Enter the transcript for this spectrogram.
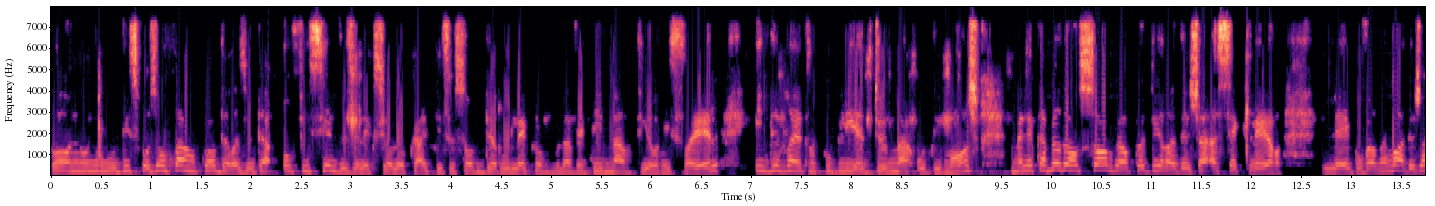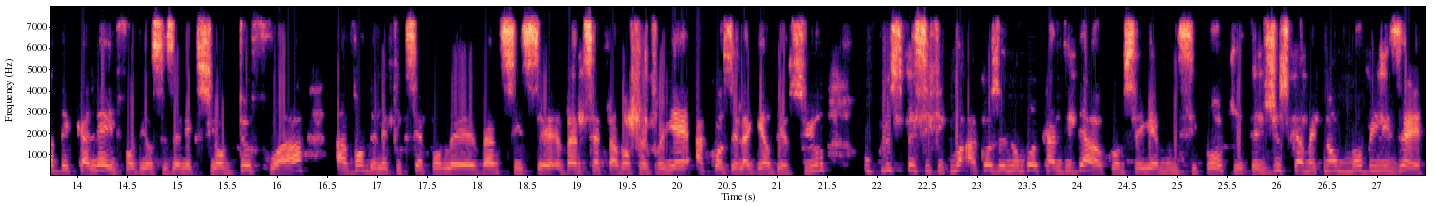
Bon, nous ne disposons pas encore des résultats officiels des élections locales qui se sont déroulées, comme vous l'avez dit, mardi en Israël. Ils devraient être publiés demain ou dimanche, mais le tableau d'ensemble, on peut dire, déjà assez clair. Le gouvernement a déjà décalé, il faut dire, ces élections deux fois avant de les fixer pour le 26, 27 pardon, février à cause de la guerre, bien sûr, ou plus spécifiquement à cause de nombreux candidats aux conseillers municipaux qui étaient jusqu'à maintenant mobilisés.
